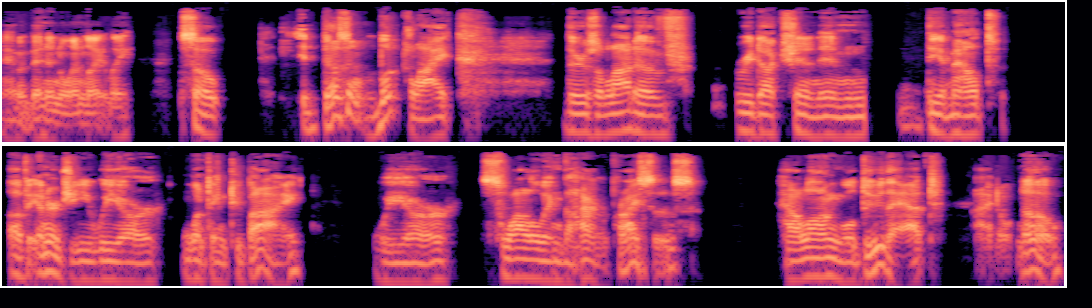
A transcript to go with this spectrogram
I haven't been in one lately. So it doesn't look like there's a lot of reduction in the amount of energy we are wanting to buy. We are swallowing the higher prices. How long we'll do that, I don't know.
